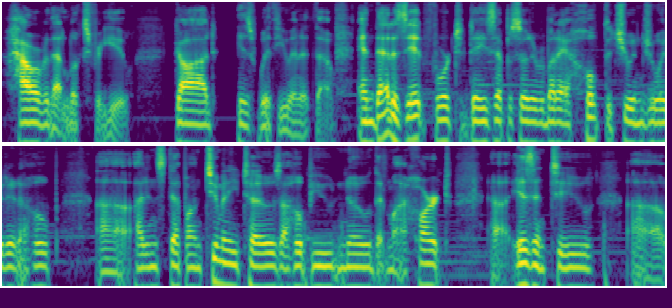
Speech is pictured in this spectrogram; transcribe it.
however that looks for you. God is with you in it, though. And that is it for today's episode, everybody. I hope that you enjoyed it. I hope uh, I didn't step on too many toes. I hope you know that my heart uh, isn't to, uh,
